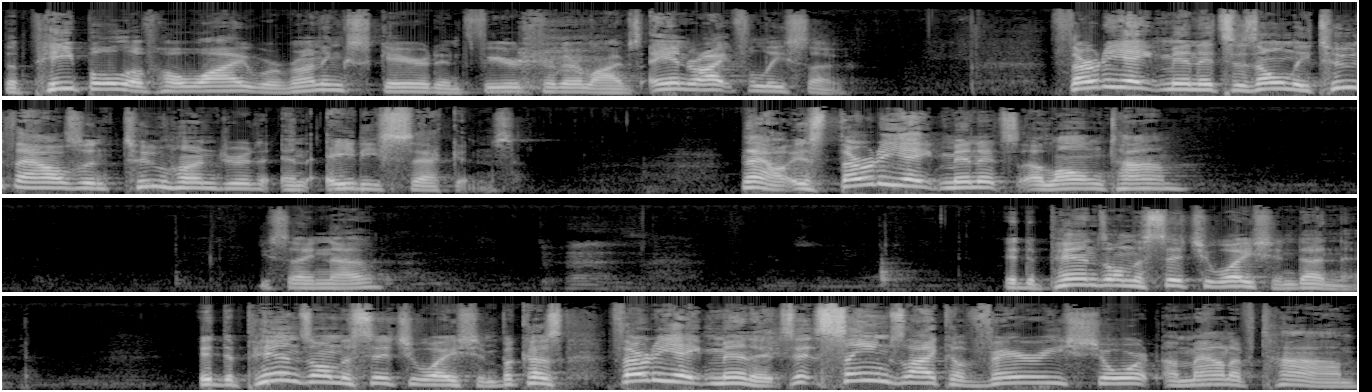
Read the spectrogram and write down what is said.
the people of Hawaii were running scared and feared for their lives, and rightfully so. 38 minutes is only 2,280 seconds. Now, is 38 minutes a long time? You say no? It depends on the situation, doesn't it? It depends on the situation because 38 minutes, it seems like a very short amount of time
